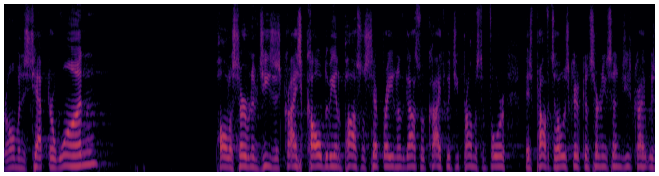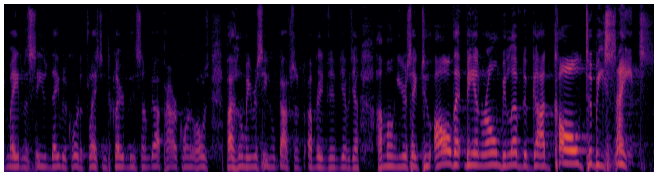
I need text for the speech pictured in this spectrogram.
Romans chapter 1. Paul, a servant of Jesus Christ, called to be an apostle, separated of the gospel of Christ, which he promised for his prophets, of the Holy Spirit concerning the Son of Jesus Christ, was made of the seed of David according to the flesh and declared to be the Son of God, power according to the Holy Spirit, by whom he received the gospel among you saved. To all that be in Rome, beloved of God, called to be saints.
